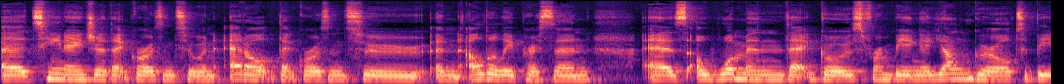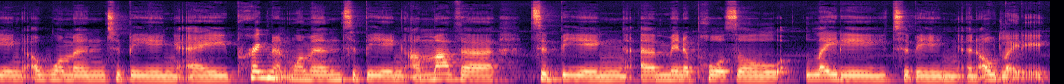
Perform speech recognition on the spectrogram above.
a teenager that grows into an adult that grows into an elderly person as a woman that goes from being a young girl to being a woman to being a pregnant woman to being a mother to being a menopausal lady to being an old lady.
